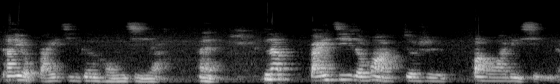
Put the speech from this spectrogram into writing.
它有白肌跟红肌啊。哎，那白肌的话就是爆发力型的，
